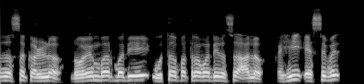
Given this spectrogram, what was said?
जसं कळलं नोव्हेंबरमध्ये वृत्तपत्रामध्ये जसं आलं ही एस एम एस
